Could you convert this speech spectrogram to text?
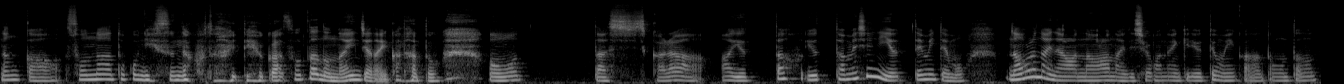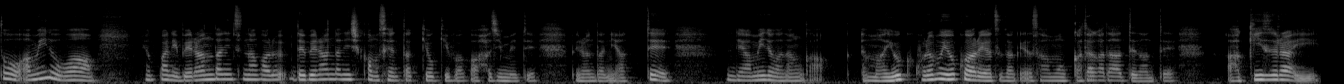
なんかそんなとこに住んだことないっていうかそんなのないんじゃないかなと 思ったしからあ言った試しに言ってみても治らないなら治らないでしょうがないけど言ってもいいかなと思ったのと網戸はやっぱりベランダにつながるでベランダにしかも洗濯機置き場が初めてベランダにあってで網戸がなんかまあよくこれもよくあるやつだけどさもうガタガタってなって開きづらい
